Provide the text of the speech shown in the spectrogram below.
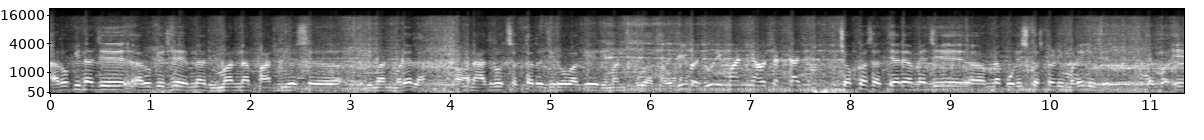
આરોપીના જે આરોપીઓ છે એમના રિમાન્ડના પાંચ દિવસ રિમાન્ડ મળેલા અને આજરોજ સત્તર જીરો વાગે રિમાન્ડ પૂરા થવા ચોક્કસ અત્યારે અમે જે અમને પોલીસ કસ્ટડી મળેલી છે. એમાં એ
